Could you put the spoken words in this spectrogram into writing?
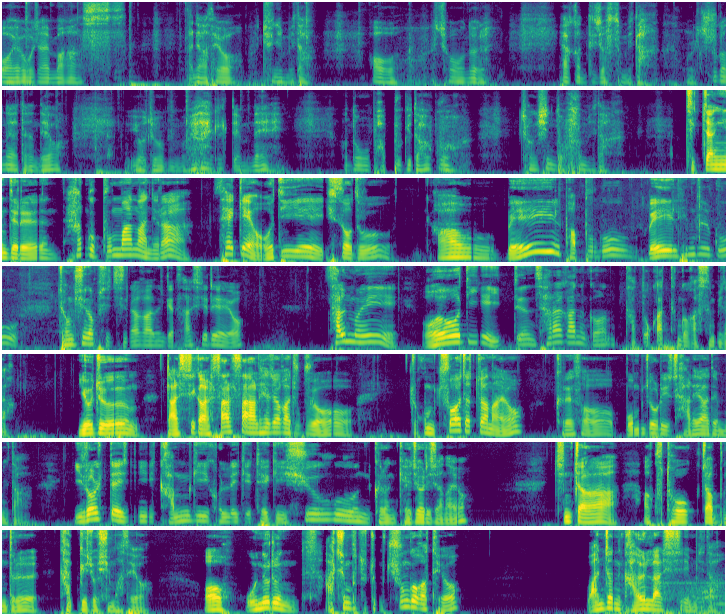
오하요 고자이마스 안녕하세요. 준입니다. 어우 저 오늘 약간 늦었습니다. 오늘 출근해야 되는데요. 요즘 회사 일 때문에 너무 바쁘기도 하고 정신도 없습니다. 직장인들은 한국뿐만 아니라 세계 어디에 있어도 아우 매일 바쁘고 매일 힘들고 정신없이 지나가는 게 사실이에요. 삶의 어디에 있든 살아가는 건 다 똑같은 것 같습니다. 요즘 날씨가 쌀쌀해져 가지고요. 조금 추워졌잖아요. 그래서 몸조리 잘해야 됩니다. 이럴 때 이 감기 걸리기 되기 쉬운 그런 계절이잖아요. 진짜 아, 구독자분들 감기 조심하세요. 어, 오늘은 아침부터 좀 추운 것 같아요. 완전 가을 날씨입니다.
